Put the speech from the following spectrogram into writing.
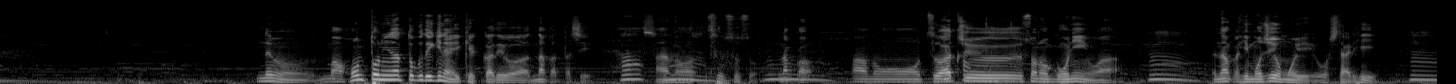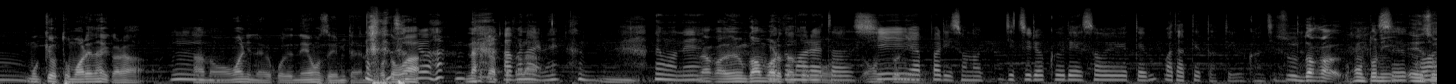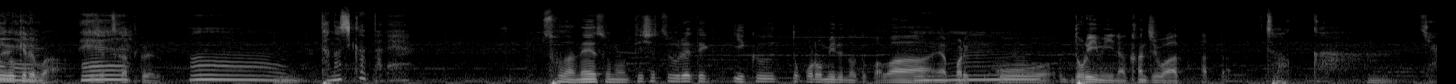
でもまあ本当に納得できない結果ではなかったしーあのそうそうそう。うん。なんかあのーツアー中その5人はうん。なんかひもじい思いをしたり、うん。もう今日泊まれないから、うんあのワニの横で寝ようぜみたいなことは なかったから。危ないね。うでもねんなんかうん頑張れたと思れたしに。やっぱりその実力でそうやって渡ってったっていう感じだったそうだから本当に演奏良ければね。使ってくれる、うん。ん楽しかったね。そうだね。その T シャツ売れていくところを見るのとかはうん。やっぱりこうドリーミーな感じはあった、そっか。いや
